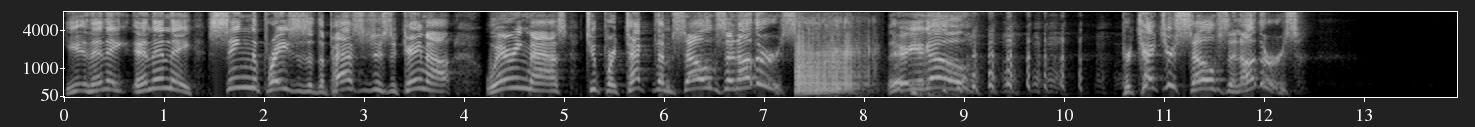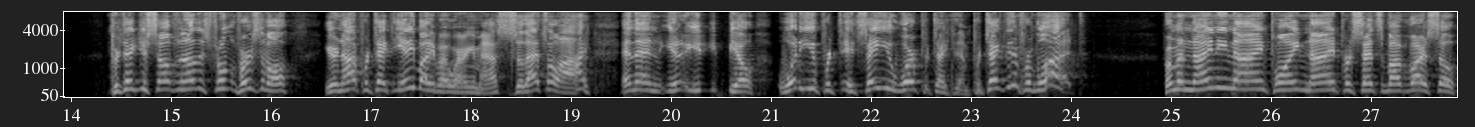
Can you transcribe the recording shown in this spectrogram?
you, and then they and then they sing the praises of the passengers who came out wearing masks to protect themselves and others. There you go. protect yourselves and others. Protect yourselves and others from first of all, you're not protecting anybody by wearing a mask, so that's a lie. And then you you, you know what do you say you were protecting them? Protecting them from what? From a 99.9% survival virus. So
